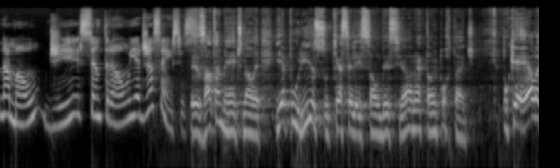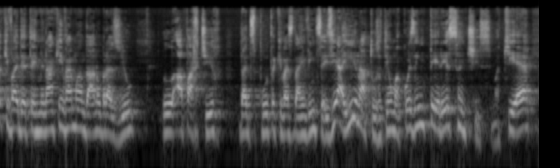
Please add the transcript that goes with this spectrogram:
na mão de centrão e adjacências. Exatamente, não é. E é por isso que essa eleição desse ano é tão importante porque é ela que vai determinar quem vai mandar no Brasil a partir da disputa que vai se dar em 26. E aí, Natuza, tem uma coisa interessantíssima, que é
